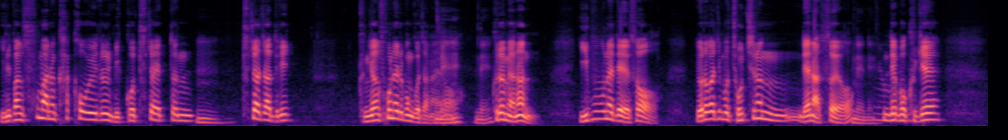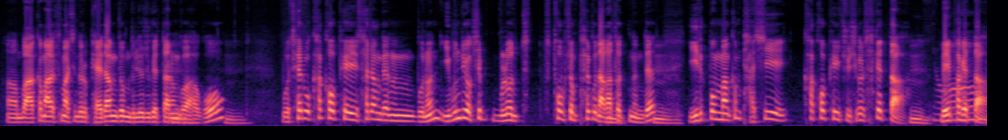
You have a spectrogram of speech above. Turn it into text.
일반 수많은 카카오를 믿고 투자했던 음. 투자자들이 굉장히 손해를 본 거잖아요. 네, 네, 그러면은 이 부분에 대해서 여러 가지 뭐 조치는 내놨어요. 네, 네. 근데 뭐 그게 어 뭐 아까 말씀하신 대로 배당 좀 늘려주겠다는 음. 거 하고 음. 뭐 새로 카카오페이 사장되는 분은 이분도 역시 물론 스톡옵션 팔고 나갔었는데 음. 이득 본 만큼 다시 카카오페이 주식을 사겠다. 음. 매입하겠다.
